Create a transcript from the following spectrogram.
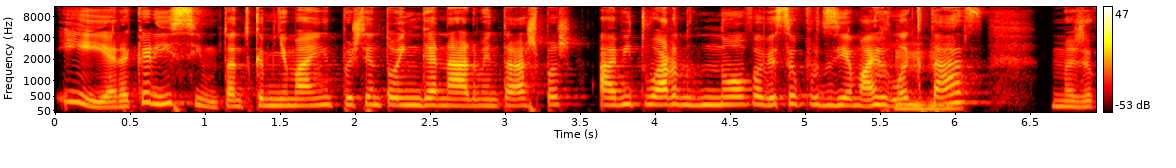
E era caríssimo, tanto que a minha mãe depois tentou enganar-me, entre aspas, a habituar-me de novo a ver se eu produzia mais uhum. lactase. Uhum mas eu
